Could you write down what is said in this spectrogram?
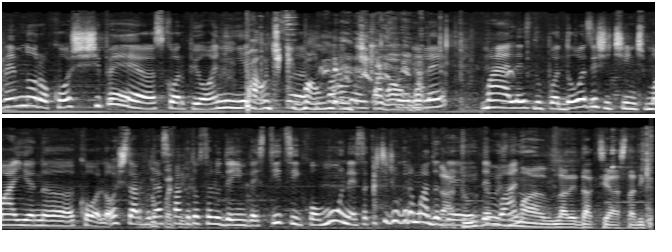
avem norocoși și pe uh, scorpioni. Ei Pau, o cichi, să mau, vadă mau, cichi, mau, mau. încasările, mai ales după 25 mai încolo și s-ar putea După să facă tine. tot felul de investiții comune, să câștige o grămadă Dar de, tu nu te de uiți bani. numai la redacția asta, adică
